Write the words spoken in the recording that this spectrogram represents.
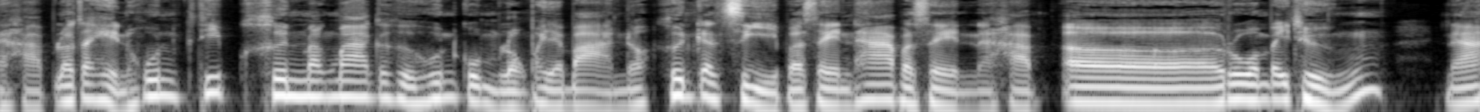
นะครับเราจะเห็นหุ้นที่ขึ้นมาก ๆ ก็คือหุ้นกลุ่มโรงพยาบาลเนาะขึ้นกัน 4% 5%นะครับเอ่อรวมไปถึงนะ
